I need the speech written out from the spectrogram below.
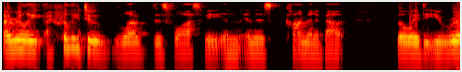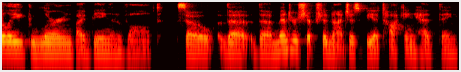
i really i really do love this philosophy and in his comment about the way that you really learn by being involved. So the the mentorship should not just be a talking head thing.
